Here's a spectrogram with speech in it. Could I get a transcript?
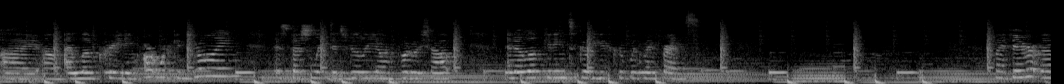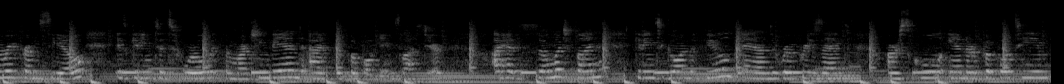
I, um, I love creating artwork and drawing, especially digitally on Photoshop, and I love getting to go to youth group with my friends. My favorite memory from CO is getting to twirl with the marching band at the football games last year. I had so much fun getting to go on the field and represent our school and our football team.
